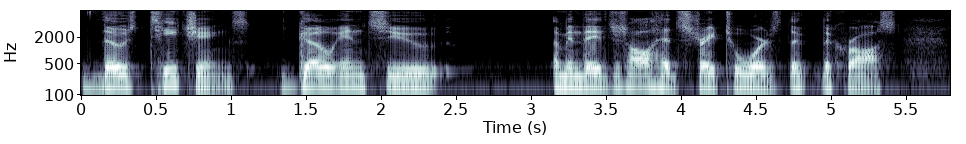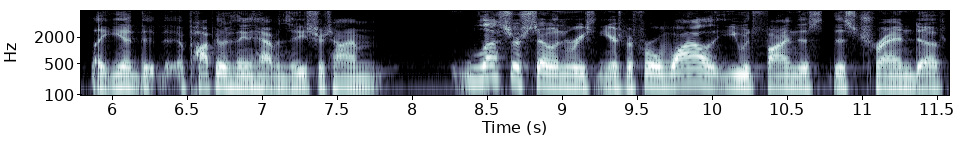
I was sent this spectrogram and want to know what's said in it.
those teachings go into I mean, they just all head straight towards the, the cross. Like, you know, the, a popular thing that happens at Easter time, less or so in recent years, but for a while, you would find this this trend of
